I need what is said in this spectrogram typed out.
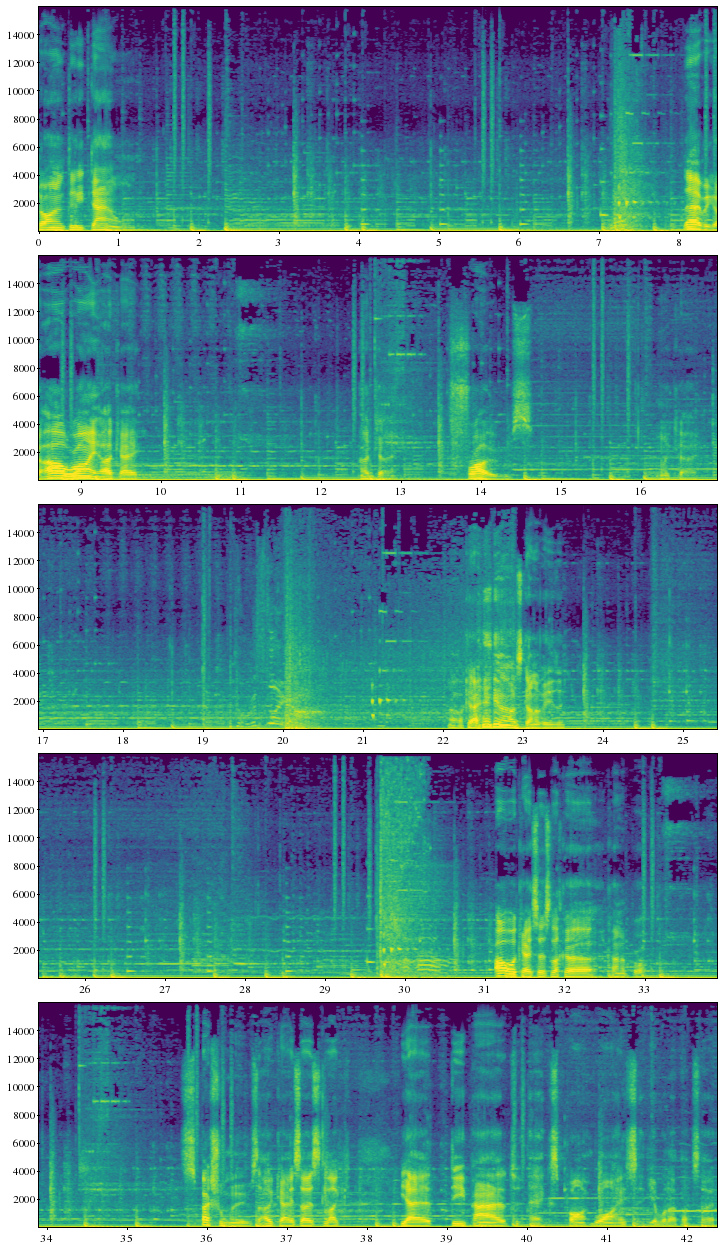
Diagonally down. There we go. Oh, right. Okay. Okay. Froze. Okay, that was kind of easy. Oh, okay, so it's like a kind of bro special moves. Okay, so it's like, yeah, D-pad, X, Y, yeah, whatever. So.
